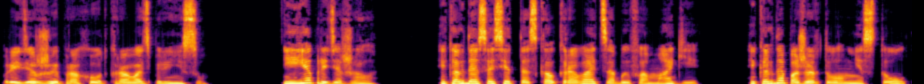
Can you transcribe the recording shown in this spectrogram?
«Придержи проход, кровать перенесу». И я придержала. И когда сосед таскал кровать, забыв о магии, и когда пожертвовал мне стол,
